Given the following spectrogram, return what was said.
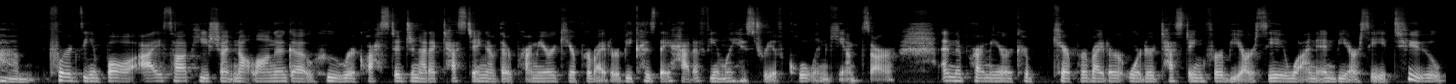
Um, for example, I saw a patient not long ago who requested genetic testing of their primary care provider because they had a family history of colon cancer. And the primary care provider ordered testing for BRCA1 and BRCA2,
